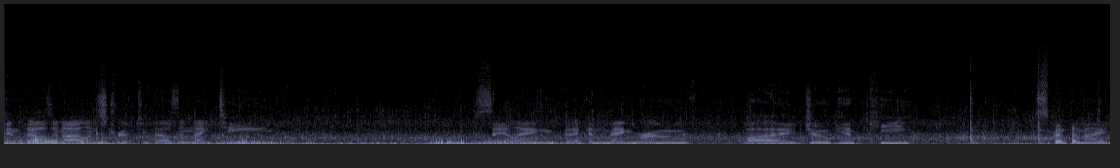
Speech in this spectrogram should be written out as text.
10,000 Islands trip 2019. Sailing back in the mangrove by Joe Hemp Key. Spent the night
